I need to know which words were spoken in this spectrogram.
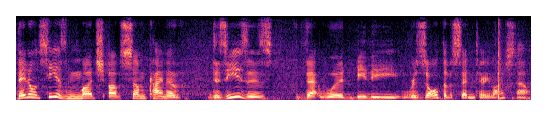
they don't see as much of some kind of diseases that would be the result of a sedentary lifestyle.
